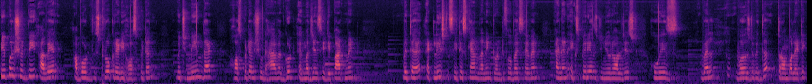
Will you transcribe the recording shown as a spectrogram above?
People should be aware about the stroke ready hospital which mean that hospital should have a good emergency department with a, at least CT scan running 24 by 7 and an experienced neurologist who is well versed with the thrombolytic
